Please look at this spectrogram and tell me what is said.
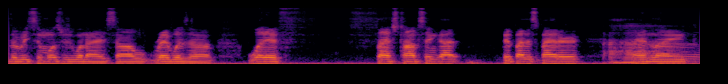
the recent most recent one I saw read was uh, What If Flash Thompson got bit by the spider. And, like, Oh.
